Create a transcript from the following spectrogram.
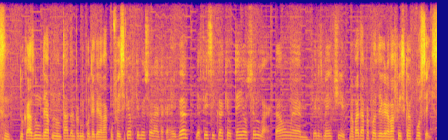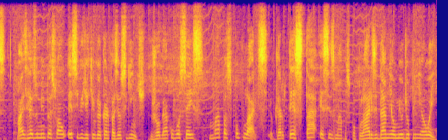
no caso, não, der, não tá dando para mim poder gravar com facecam, porque meu celular tá carregando. E a facecam que eu tenho é o celular. Então, é, infelizmente, não vai dar para poder gravar facecam com vocês. Mas resumindo, pessoal, esse vídeo aqui o que eu quero fazer é o seguinte. Jogar com vocês mapas populares. Eu quero testar esses mapas populares e dar minha humilde opinião aí.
